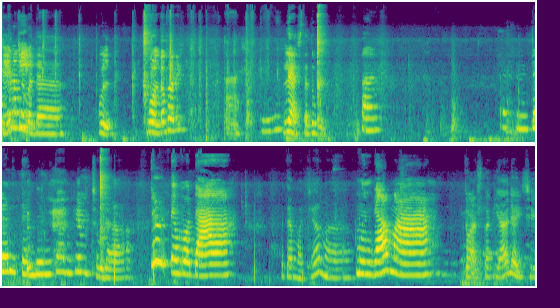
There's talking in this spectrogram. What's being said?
કેમ છો બધા? બોલ. બોલ તો ખરી. લે તું બોલ. કેમ છો બધા બધા મજામાં તો આસ્તા ક્યાં જાય છે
